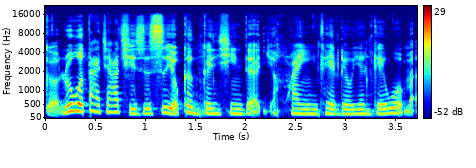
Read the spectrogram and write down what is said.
个。如果大家其实是有更更新的，也欢迎可以留言给我们。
